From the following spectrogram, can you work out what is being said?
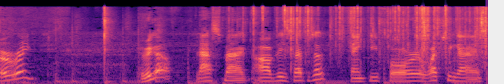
Alright. Here we go. Last bag of this episode. Thank you for watching, guys.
